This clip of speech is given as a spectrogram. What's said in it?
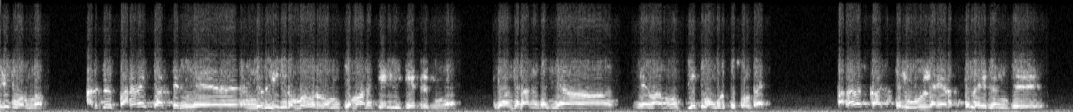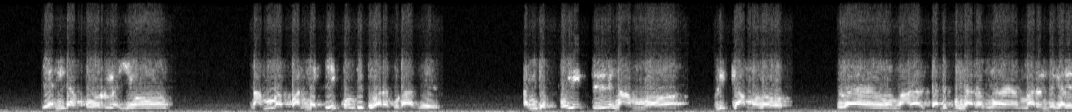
இது ஒண்ணும் அடுத்தது பறவை காய்ச்சல்ங்கிறது இது ரொம்ப ஒரு முக்கியமான கேள்வி கேட்டிருக்கீங்க. இதை வந்து நான் கொஞ்சம் முக்கியத்துவம் கொடுத்து சொல்றேன். பறவை காய்ச்சல் உள்ள இடத்துல இருந்து எந்த பொருளையும் நம்ம பண்ணைக்கு கொண்டுட்டு வரக்கூடாது. அங்க போயிட்டு நாம குளிக்காமலோ அதாவது தடுப்பு நரம் மருந்துகள்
